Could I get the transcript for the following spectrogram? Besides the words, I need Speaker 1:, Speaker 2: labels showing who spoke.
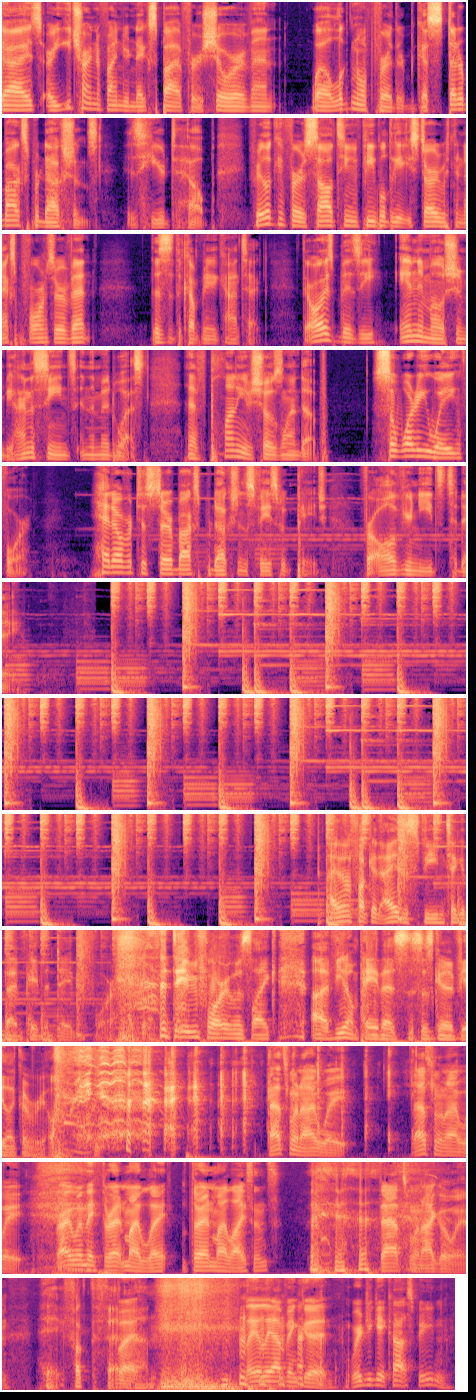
Speaker 1: Guys, are you trying to find your next spot for a show or event? Well, look no further because Stutterbox Productions is here to help. If you're looking for a solid team of people to get you started with your next performance or event, this is the company to contact. They're always busy and in motion behind the scenes in the Midwest and have plenty of shows lined up. So what are you waiting for? Head over to Stutterbox Productions Facebook page for all of your needs today.
Speaker 2: Fucking. I had a speeding ticket that I paid the day before. The day before, it was like, uh, if you don't pay this, this is gonna be like a real.
Speaker 3: That's when I wait. That's when I wait. Right when they threaten my li- threaten my license. that's when I go in.
Speaker 2: hey, fuck the Fed,
Speaker 3: But-
Speaker 2: man.
Speaker 3: Lately, I've been good. Where'd you get caught speeding?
